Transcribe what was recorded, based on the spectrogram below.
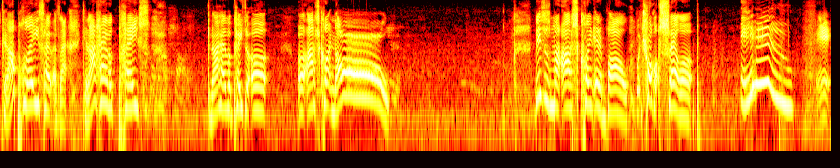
Can I please have, I, can I have a piece? Can I have a piece of, uh, uh, ice cream? No! This is my ice cream in a bowl with chocolate syrup. Ew! Eh.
